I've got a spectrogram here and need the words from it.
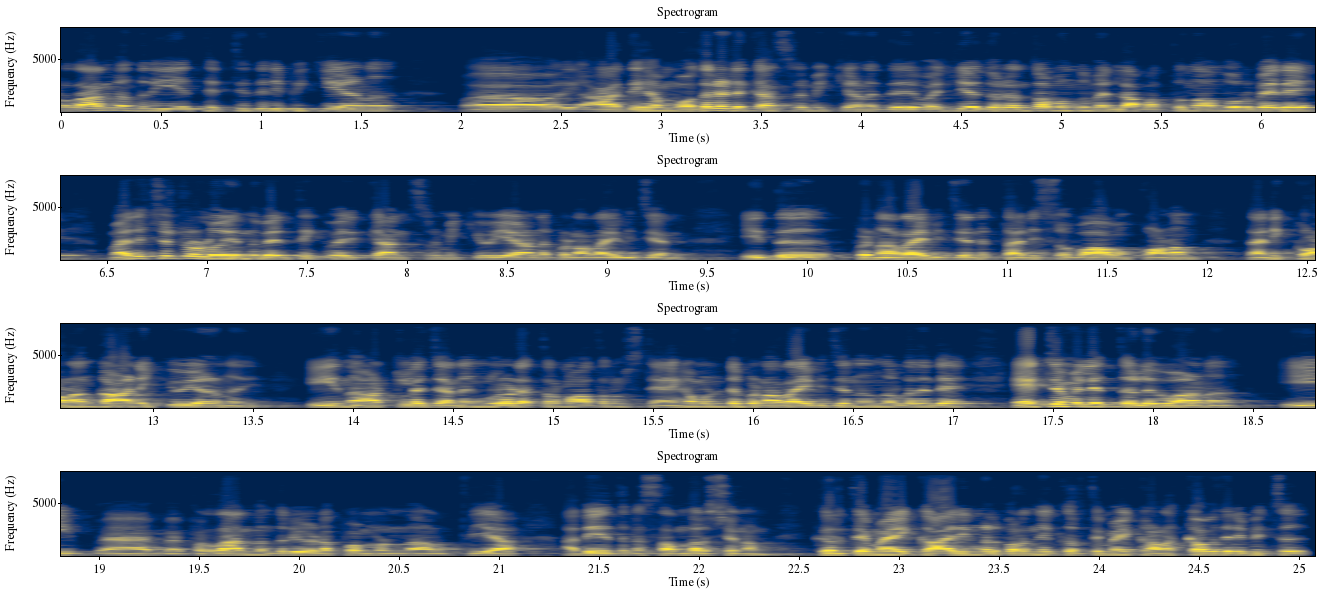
പ്രധാനമന്ത്രിയെ തെറ്റിദ്ധരിപ്പിക്കുകയാണ്. അദ്ദേഹം മുതലെടുക്കാൻ ശ്രമിക്കുകയാണ്. ഇത് വലിയ ദുരന്തമൊന്നുമല്ല. പത്ത് നാനൂറ് പേരെ മരിച്ചിട്ടുള്ളൂ എന്ന് വരുത്തി വരിക്കാൻ ശ്രമിക്കുകയാണ് പിണറായി വിജയൻ. ഇത് പിണറായി വിജയന് തനി സ്വഭാവം കൊണം തനി കൊണം കാണിക്കുകയാണ്. ഈ നാട്ടിലെ ജനങ്ങളോട് എത്രമാത്രം സ്നേഹമുണ്ട് പിണറായി വിജയൻ എന്നുള്ളതിന്റെ ഏറ്റവും വലിയ തെളിവാണ് ഈ പ്രധാനമന്ത്രിയോടൊപ്പം നടത്തിയ അദ്ദേഹത്തിന്റെ സന്ദർശനം. കൃത്യമായി കാര്യങ്ങൾ പറഞ്ഞ് കൃത്യമായി കണക്ക് അവതരിപ്പിച്ച്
